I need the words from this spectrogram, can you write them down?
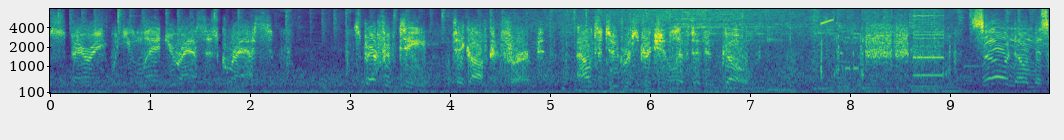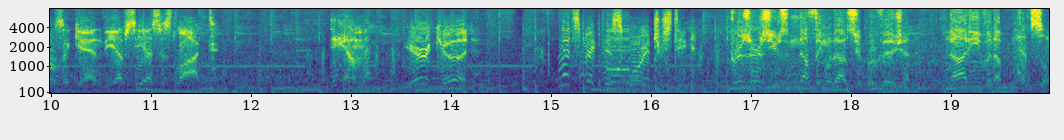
Spare 8, when you land, your ass is grass. Spare 15, takeoff confirmed. Altitude restriction lifted. Go. So, no missiles again. The FCS is locked. Damn, you're good. Let's make this more interesting. Prisoners use nothing without supervision. Not even a pencil.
